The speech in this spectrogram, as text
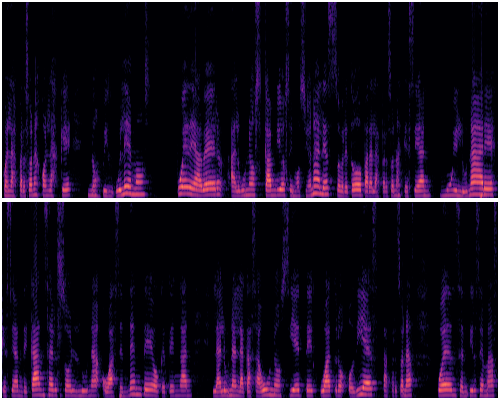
con las personas con las que nos vinculemos, Puede haber algunos cambios emocionales, sobre todo para las personas que sean muy lunares, que sean de cáncer, sol, luna o ascendente, o que tengan la luna en la casa 1, 7, 4 o 10. Estas personas pueden sentirse más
